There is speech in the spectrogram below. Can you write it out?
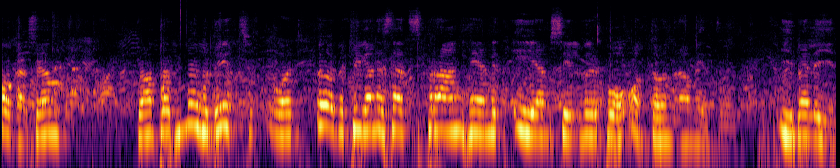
dagar sedan då han på ett modigt och ett övertygande sätt sprang hem ett EM-silver på 800 meter i Berlin.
